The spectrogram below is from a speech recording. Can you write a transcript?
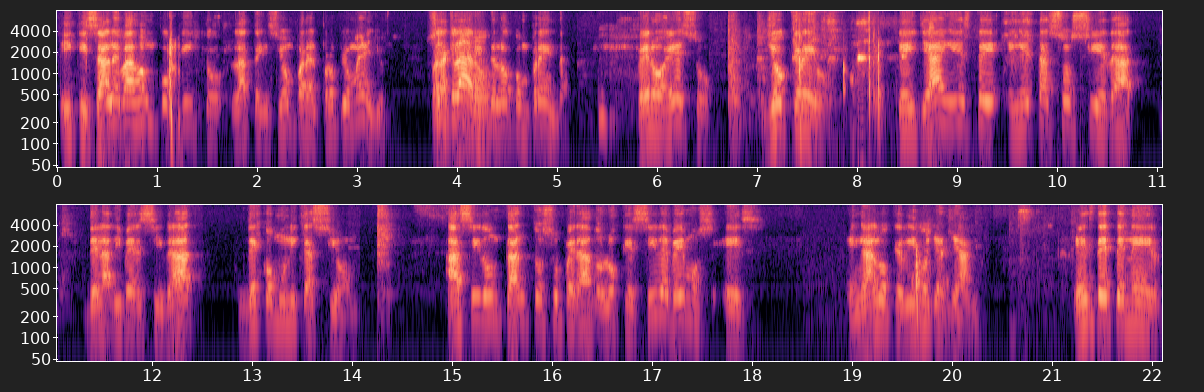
y quizá le baja un poquito la atención para el propio medio, para que la gente lo comprenda. Pero eso, yo creo que ya en, este, en esta sociedad de la diversidad de comunicación ha sido un tanto superado. Lo que sí debemos es, en algo que dijo Yayan, es de tener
